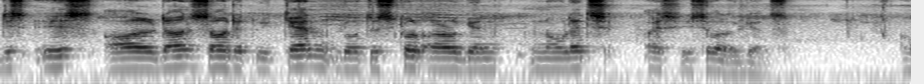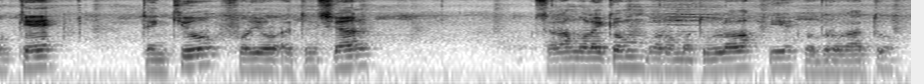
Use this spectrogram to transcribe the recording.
This is all done so that we can go to school or gain knowledge as usual again. Okay, thank you for your attention. Assalamualaikum warahmatullahi wabarakatuh.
